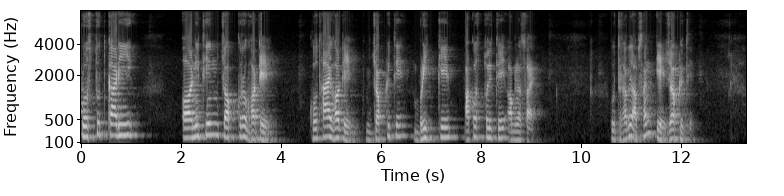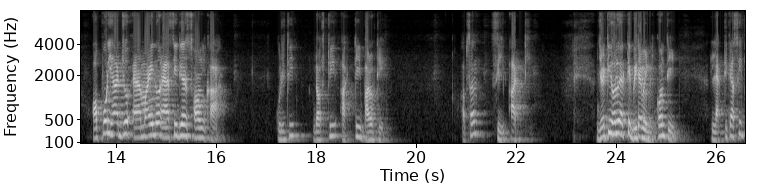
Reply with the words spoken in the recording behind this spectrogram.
প্রস্তুতকারী অনিথিন চক্র ঘটে। কোথায় ঘটে? যকৃতে বৃক্কে পাকস্থলিতে অগ্নাশয়। উত্তর হবে অপশান এ যকৃতে। অপরিহার্য অ্যামাইনো অ্যাসিডের সংখ্যা কুড়িটি, দশটি, আটটি, বারোটি। অপশান সি আটটি। যেটি হলো একটি ভিটামিন কোনটি? Lactic acid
